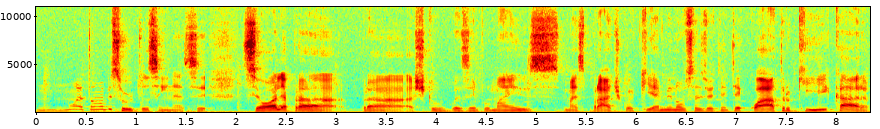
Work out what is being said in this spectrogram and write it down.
não é tão absurdo assim, né? Você, você olha pra, pra. Acho que o exemplo mais, mais prático aqui é 1984, que, cara,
